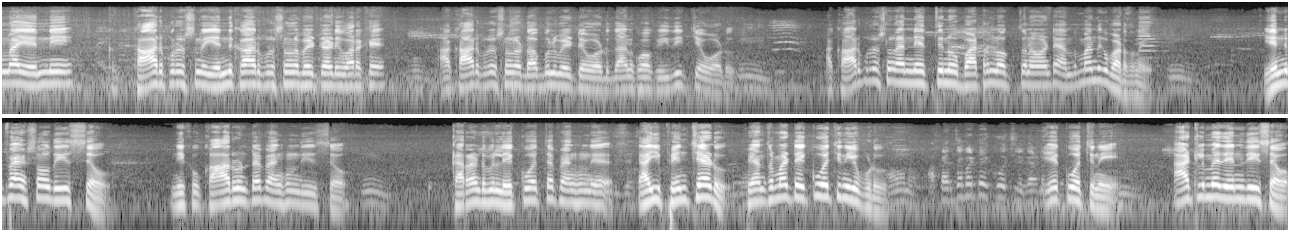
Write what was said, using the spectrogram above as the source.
ఉన్నాయి ఎన్ని కార్పొరేషన్ ఎన్ని కార్పొరేషన్లు పెట్టాడు ఈ వరకే? ఆ కార్పొరేషన్లో డబ్బులు పెట్టేవాడు దానికి ఒక ఇది ఇచ్చేవాడు. ఆ కార్పొరేషన్లు అన్ని ఎత్తి నువ్వు బటన్ నొక్కుతున్నావు అంటే ఎంతమందికి పడుతున్నాయి? ఎన్ని పెన్షన్లు తీసావు నీకు కారు ఉంటే పెన్షన్ తీసావు కరెంటు బిల్లు ఎక్కువ వస్తే పెన్షన్ అవి పెంచాడు. పెంచమంటే ఎక్కువ వచ్చినాయి ఇప్పుడు. ఎక్కువ వచ్చినాయి వాటి మీద ఎన్ని తీసావు?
